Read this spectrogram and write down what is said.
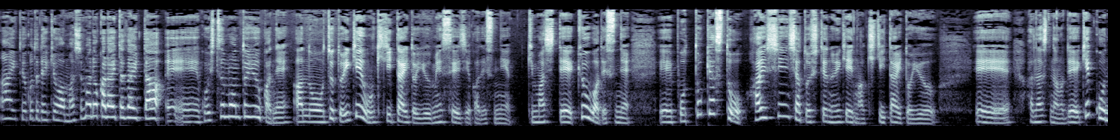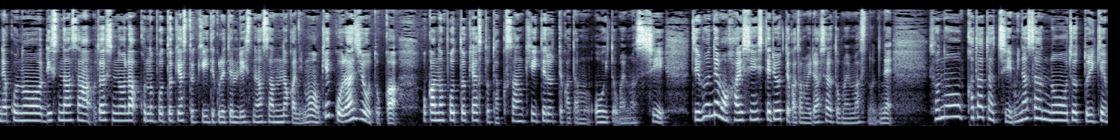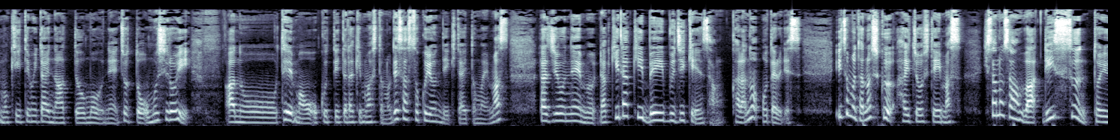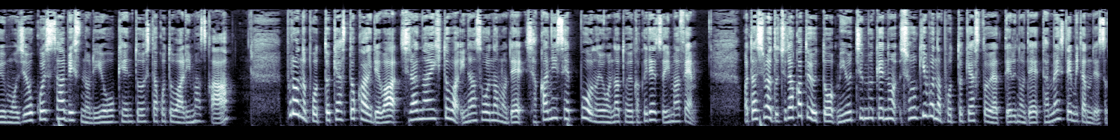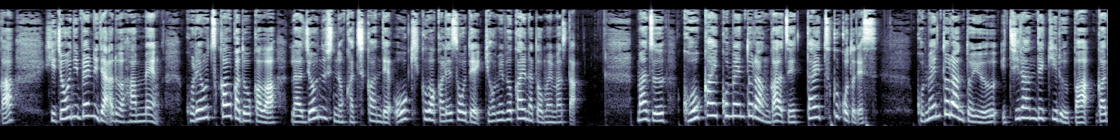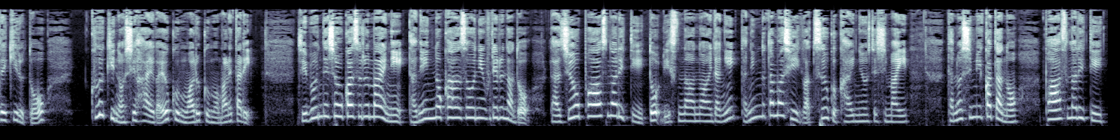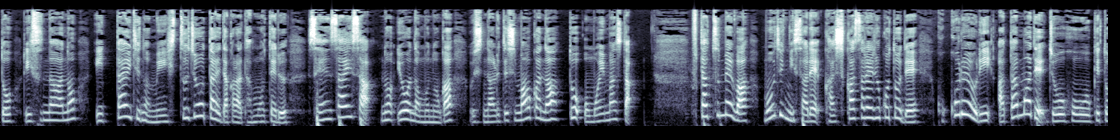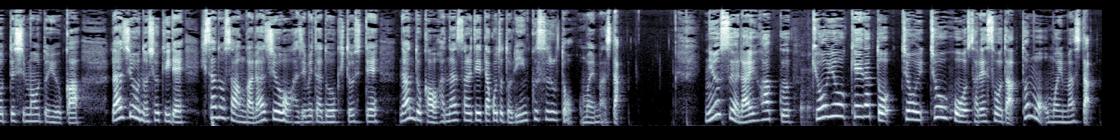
はい。ということで今日はマシュマロからいただいた、えー、ご質問というかね、あの、ちょっと意見を聞きたいというメッセージがですね、来まして、今日はですね、えー、ポッドキャスト配信者としての意見が聞きたいという、えー、話なので、結構ね、このリスナーさん、私のラこのポッドキャスト聞いてくれてるリスナーさんの中にも、結構ラジオとか、他のポッドキャストたくさん聞いてるって方も多いと思いますし、自分でも配信してるよって方もいらっしゃると思いますのでね、その方たち、皆さんのちょっと意見も聞いてみたいなって思うね、ちょっと面白い、あの、テーマを送っていただきましたので、早速読んでいきたいと思います。ラジオネーム、ラキラキベイブ事件さんからのお便りです。いつも楽しく拝聴しています。久野さんは、 LISTEN という文字起こしサービスの利用を検討したことはありますか？プロのポッドキャスト界では知らない人はいなそうなので、釈迦に説法のような問いかけですいません。私はどちらかというと、身内向けの小規模なポッドキャストをやっているので、試してみたのですが、非常に便利である反面、これを使うかどうかは、ラジオ主の価値観で大きく分かれそうで興味深いなと思いました。まず、公開コメント欄が絶対つくことです。コメント欄という一覧できる場ができると、空気の支配が良くも悪くも生まれたり、自分で消化する前に他人の感想に触れるなど、ラジオパーソナリティとリスナーの間に他人の魂が強く介入してしまい、楽しみ方のパーソナリティとリスナーの一対一の密室状態だから保てる繊細さのようなものが失われてしまうかなと思いました。二つ目は文字にされ可視化されることで心より頭で情報を受け取ってしまうというか、ラジオの初期で久野さんがラジオを始めた動機として何度かお話しされていたこととリンクすると思いました。ニュースやライフハック、教養系だと重宝されそうだとも思いました。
